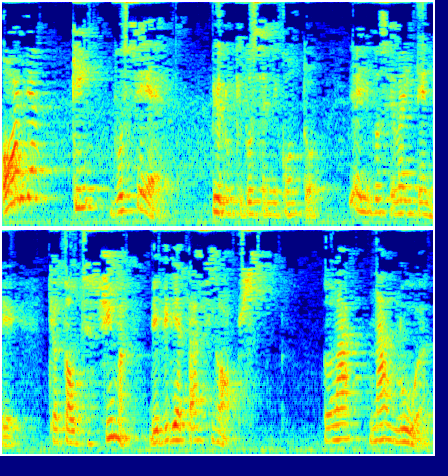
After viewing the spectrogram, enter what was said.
Olha quem você é, pelo que você me contou. E aí você vai entender que a tua autoestima deveria estar assim, ó, lá na lua,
